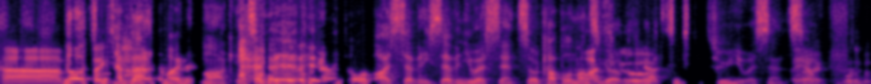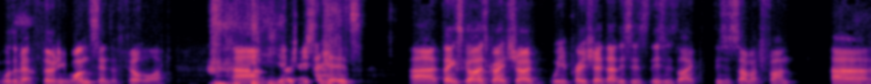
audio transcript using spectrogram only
Um, no, it's not that bad at the moment, Mark. It's the dollar by seventy-seven US cents. So a couple of months oh, ago, it was about sixty-two US cents. Yeah, so it was, it was about uh, thirty-one cents. It felt like. Um, yeah. So she says, uh, "Thanks, guys. Great show. We appreciate that. This is this is like this is so much fun." Uh,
